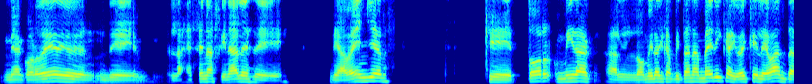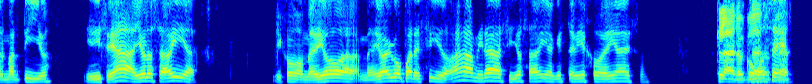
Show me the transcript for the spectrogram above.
me acordé de, las escenas finales de, de, Avengers, que Thor mira al, lo mira al Capitán América y ve que levanta el martillo y dice, ah, yo lo sabía. Y como me dio, me dio algo parecido. Ah, mirá, si yo sabía que este viejo veía eso. Claro, claro. Como sea,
